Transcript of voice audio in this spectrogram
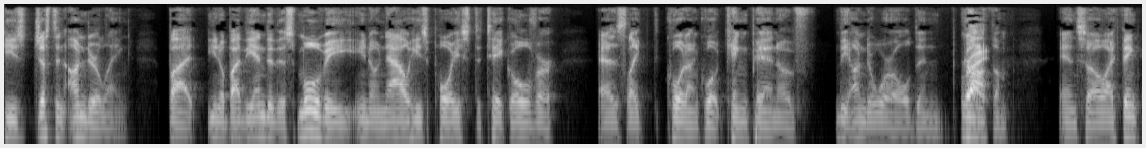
he's just an underling. But you know, by the end of this movie, you know, now he's poised to take over as like quote unquote kingpin of the underworld and Right. Gotham. And so I think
